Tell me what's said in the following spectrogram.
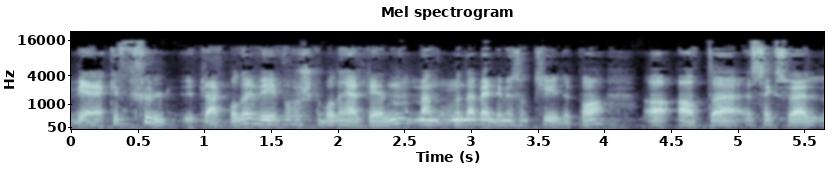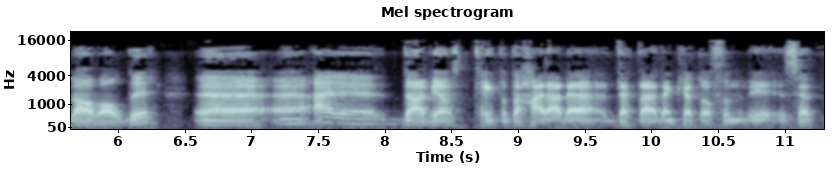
vi er ikke fullutlært på det. Vi forsker på det hele tiden. Men, men det er veldig mye som tyder på at eh, seksuell lavalder eh, er eh, der vi har tenkt at det er det, dette er den cutoffen vi, set-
